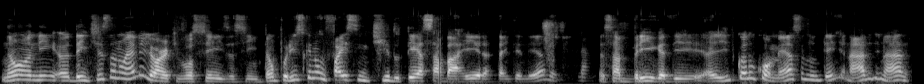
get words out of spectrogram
não, o dentista não é melhor que vocês, assim. Então, por isso que não faz sentido ter essa barreira, tá entendendo? Essa briga de. A gente, quando começa, não entende nada de nada.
